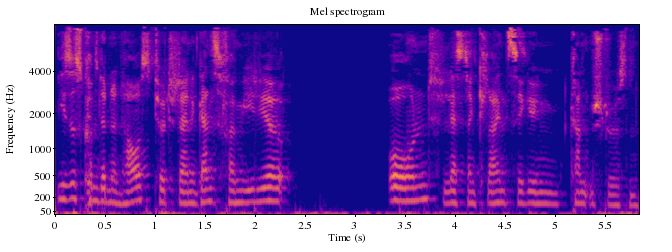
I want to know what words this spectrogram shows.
ISIS kommt in dein Haus, tötet deine ganze Familie und lässt deinen kleinen C gegen Kanten stößen.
